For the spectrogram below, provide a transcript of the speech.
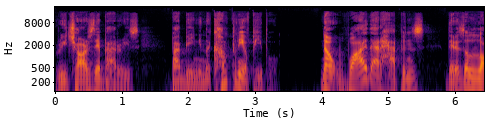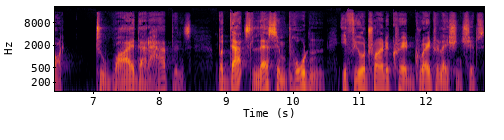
recharge their batteries by being in the company of people. Now, why that happens, there is a lot to why that happens, but that's less important if you're trying to create great relationships,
